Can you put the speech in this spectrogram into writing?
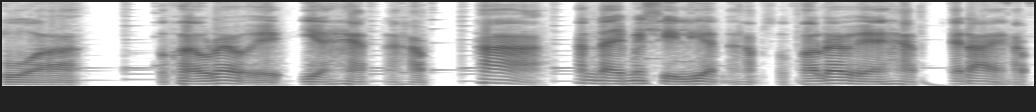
ตัว s q u i r e l Ear Hat นะครับ ถ้าท่านใดไม่ซีเรียสนะครับ s q u i r e l Ear Hat ใช้ได้ครับ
